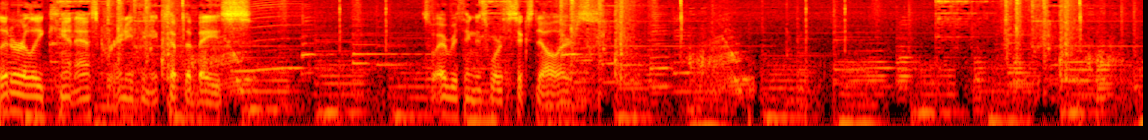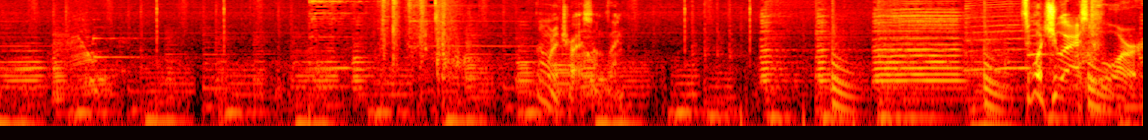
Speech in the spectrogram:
Literally can't ask for anything except the base. So everything is worth six dollars. I want to try something. It's what you asked for.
